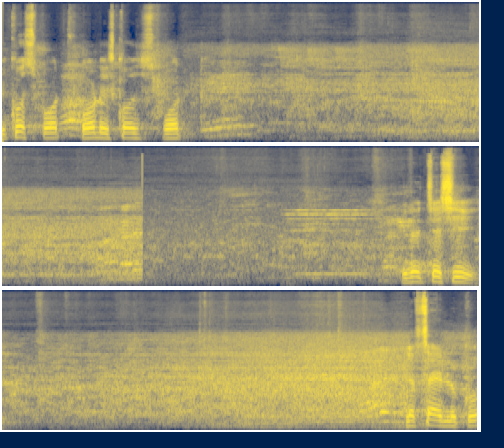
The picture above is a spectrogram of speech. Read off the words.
ఇకో sport Ford EcoSport ఇది వచ్చేసి left side look.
